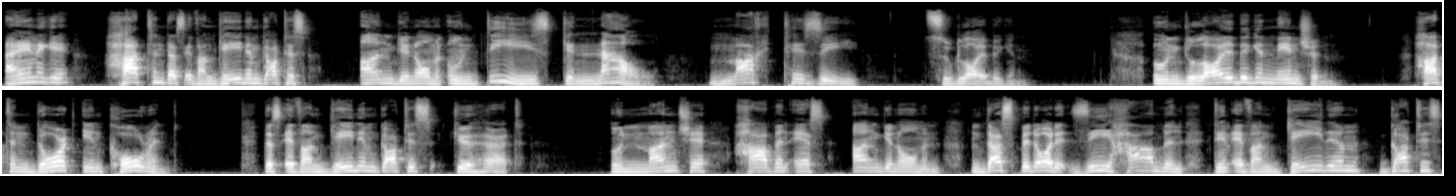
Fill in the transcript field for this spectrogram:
Einige hatten das Evangelium Gottes angenommen und dies genau machte sie zu Gläubigen. Und gläubigen Menschen hatten dort in Korinth das Evangelium Gottes gehört und manche haben es angenommen. Das bedeutet, sie haben dem Evangelium Gottes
